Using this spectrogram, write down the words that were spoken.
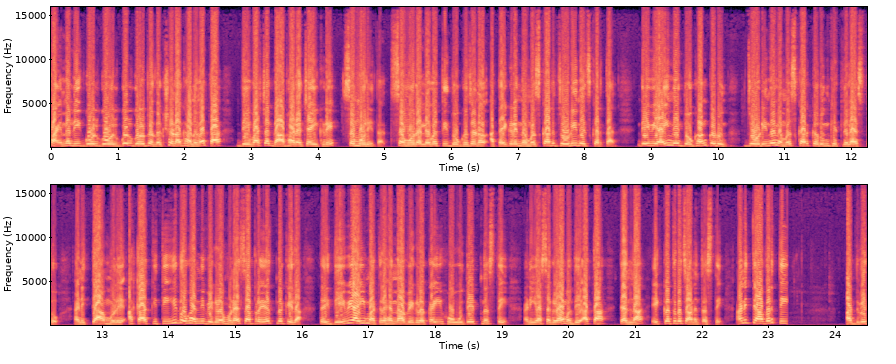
फायनली गोल गोल गोल गोल प्रदक्षिणा घालून आता देवाच्या गाभाऱ्याच्या इकडे समोर येतात. समोर आल्यावरती दोघ जण आता इकडे नमस्कार जोडीनेच करतात. देवी आईने दोघांकडून जोडीने नमस्कार करून घेतलेला असतो. आणि त्यामुळे आता कितीही दोघांनी वेगळं होण्याचा प्रयत्न केला तरी देवी आई मात्र ह्यांना वेगळं काही होऊ देत नसते. आणि या सगळ्यामध्ये आता त्यांना एकत्रच आणत असते. आणि त्यावरती अद्वैत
